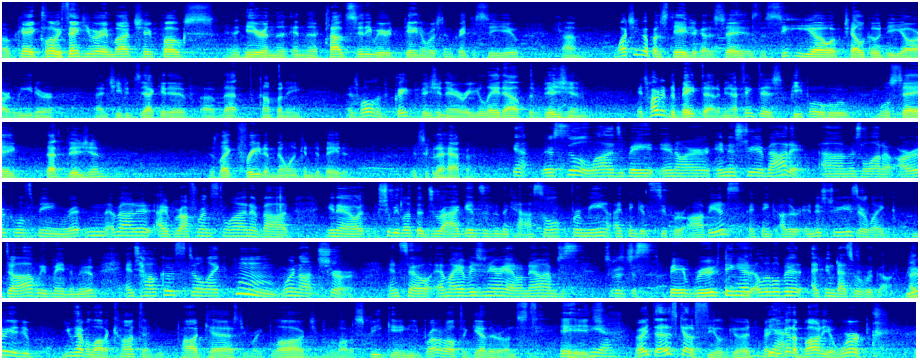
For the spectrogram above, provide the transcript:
Okay, Chloe, thank you very much. Hey folks, here in the, in the Cloud City, we're here Danielle Royston, great to see you. Um, watching you up on stage, I got to say, as the CEO of Telco DR, leader and chief executive of that company, as well as a great visionary, you laid out the vision. It's hard to debate that. I mean, I think there's people who will say, that vision is like freedom, no one can debate it. It's going to happen. Yeah, there's still a lot of debate in our industry about it. Um, there's a lot of articles being written about it. I've referenced one about, you know, should we let the dragons into the castle? For me, I think it's super obvious. I think other industries are like, duh, we've made the move. And telco's still like, hmm, we're not sure. And so, am I a visionary? I don't know. I'm just sort of just Babe Ruthing it a little bit. I think that's where we're going. You know, you do. You have a lot of content. You podcast, you write blogs, you do a lot of speaking. You brought it all together on stage, Yeah. right? That's got to feel good, right? Yeah. You got a body of work,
